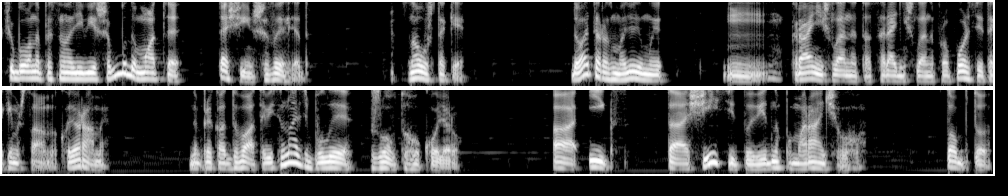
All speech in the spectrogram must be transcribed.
що була написана лівіше, буде мати теж інший вигляд. Знову ж таки, давайте розмалюємо крайні члени та середні члени пропорції такими ж самими кольорами. Наприклад, 2 та 18 були жовтого кольору, а Х та 6 відповідно помаранчевого. Тобто,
